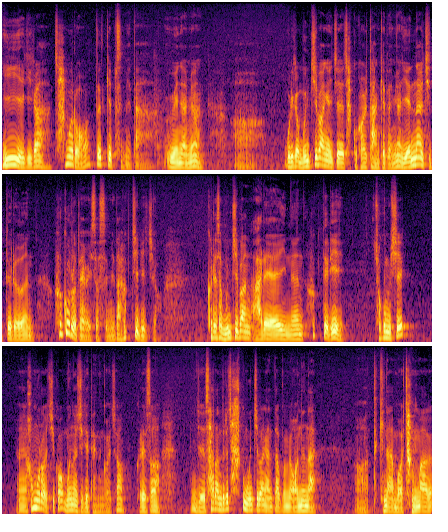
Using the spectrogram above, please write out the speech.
이 얘기가 참으로 뜻깊습니다. 왜냐하면 어, 우리가 문지방에 이제 자꾸 걸터 앉게 되면 옛날 집들은 흙으로 되어 있었습니다. 흙집이죠. 그래서 문지방 아래에 있는 흙들이 조금씩 허물어지고 무너지게 되는 거죠. 그래서 이제 사람들이 자꾸 문지방에 앉다 보면 어느 날 어, 특히나 뭐 장마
